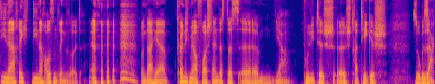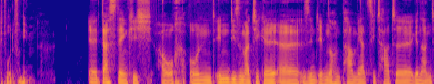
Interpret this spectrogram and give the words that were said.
die Nachricht, die nach außen dringen sollte. Von daher könnte ich mir auch vorstellen, dass das ähm, ja politisch, äh, strategisch so gesagt wurde von ihm. Äh, das denke ich auch. Und in diesem Artikel äh, sind eben noch ein paar mehr Zitate genannt.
